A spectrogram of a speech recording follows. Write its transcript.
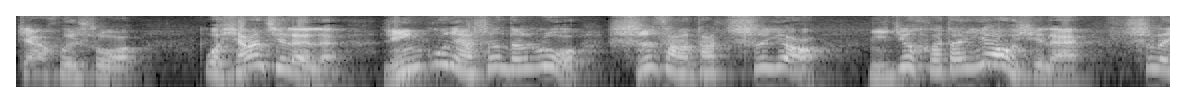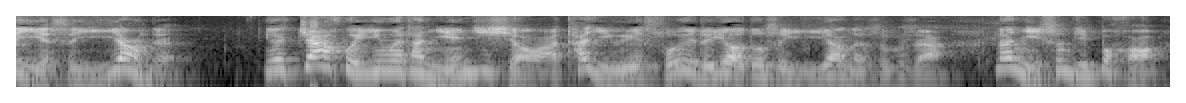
佳慧说。我想起来了，林姑娘生得弱，时常她吃药，你就和她要些来吃了也是一样的。因为佳慧因为她年纪小啊，她以为所有的药都是一样的，是不是啊？那你身体不好，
